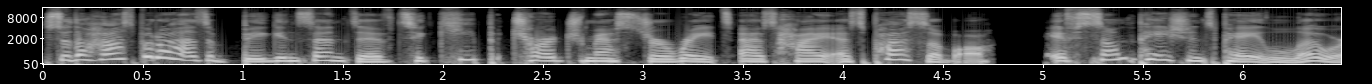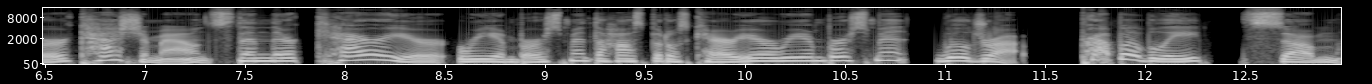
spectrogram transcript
So the hospital has a big incentive to keep charge master rates as high as possible. If some patients pay lower cash amounts, then their carrier reimbursement, the hospital's carrier reimbursement, will drop probably some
